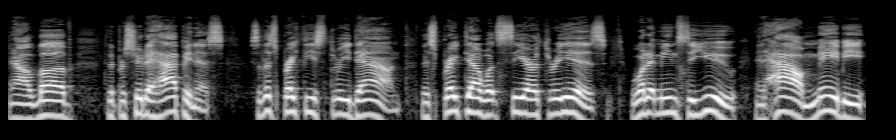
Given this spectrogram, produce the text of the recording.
And I love the pursuit of happiness. So let's break these three down. Let's break down what CR3 is, what it means to you, and how maybe,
